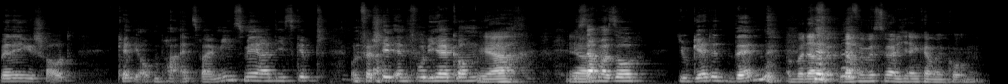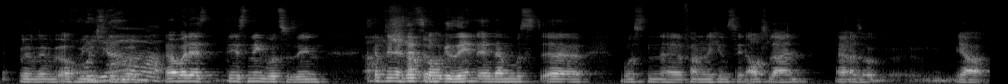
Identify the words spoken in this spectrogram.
wenn ihr geschaut, kennt ihr auch ein paar, ein, zwei Memes mehr, die es gibt und versteht endlich, wo die herkommen. Ja. Ich ja. sag mal so, you get it then. Aber dafür, dafür müssen wir eigentlich Anchorman gucken. Wenn wir auf oh Memes oh, ja. ja. aber der, der ist nirgendwo zu sehen. Ich habe den erst letzte Woche gesehen, äh, da musst, äh, mussten äh, Fan und ich uns den ausleihen. Äh, also ja,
